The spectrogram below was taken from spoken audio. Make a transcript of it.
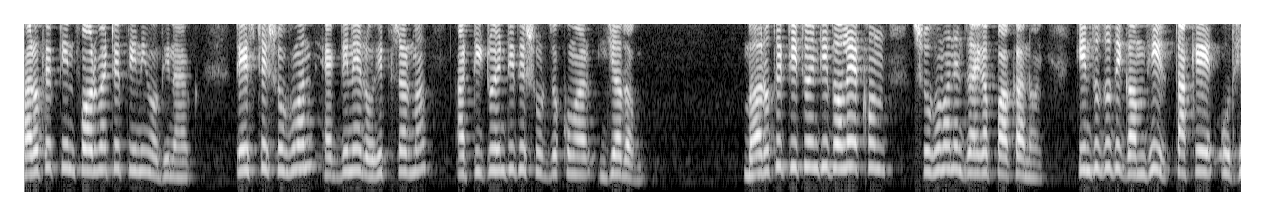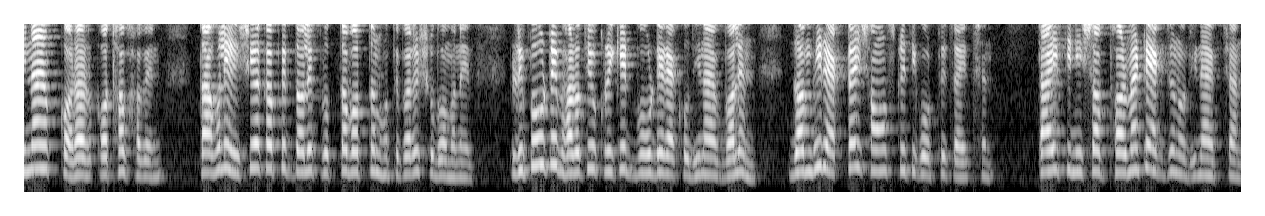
ভারতের তিন ফরম্যাটে তিনি অধিনায়ক। টেস্টে শুভমান, একদিনে রোহিত শর্মা আর টি টোয়েন্টিতে সূর্যকুমার যাদব। ভারতের টি টোয়েন্টি দলে এখন শুভমানের জায়গা পাকা নয়। কিন্তু যদি গম্ভীর তাকে অধিনায়ক করার কথা ভাবেন, তাহলে এশিয়া কাপের দলে প্রত্যাবর্তন হতে পারে শুভমানের। রিপোর্টে ভারতীয় ক্রিকেট বোর্ডের এক অধিনায়ক বলেন, গম্ভীর একটাই সংস্কৃতি করতে চাইছেন। তাই তিনি সব ফরম্যাটে একজন অধিনায়ক চান।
